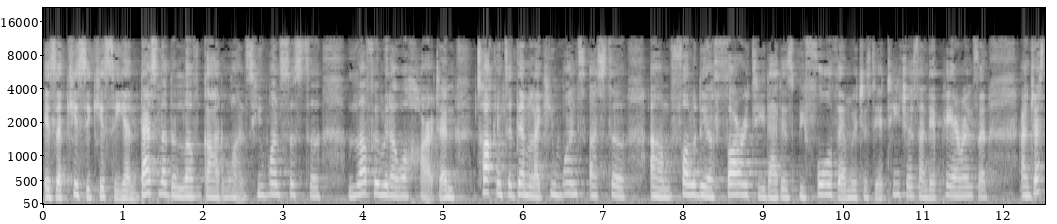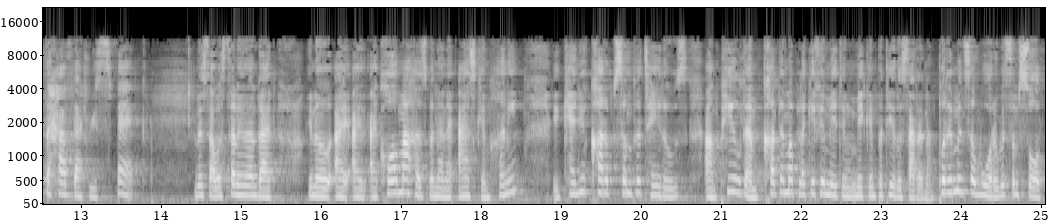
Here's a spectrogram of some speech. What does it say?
is a kissy kissy. And that's not the love God wants. He wants us to love Him with our heart and talking to them like He wants us to um, follow the authority that is before them, which is their teachers and their parents and, and just to have that respect. This, I was telling them that, you know, I, I, I my husband and I asked him, honey, can you cut up some potatoes, um, peel them, cut them up like if you're making, making potato salad and put them in some water with some salt.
